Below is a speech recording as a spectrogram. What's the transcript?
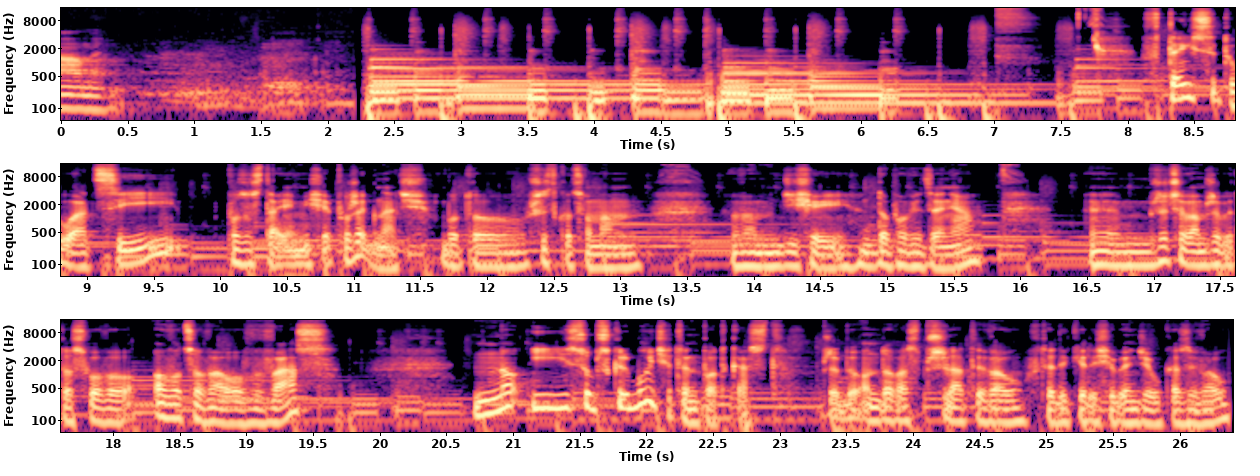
Amen. Tej sytuacji pozostaje mi się pożegnać, bo to wszystko, co mam Wam dzisiaj do powiedzenia. Życzę Wam, żeby to słowo owocowało w Was. No i subskrybujcie ten podcast, żeby on do Was przylatywał wtedy, kiedy się będzie ukazywał.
